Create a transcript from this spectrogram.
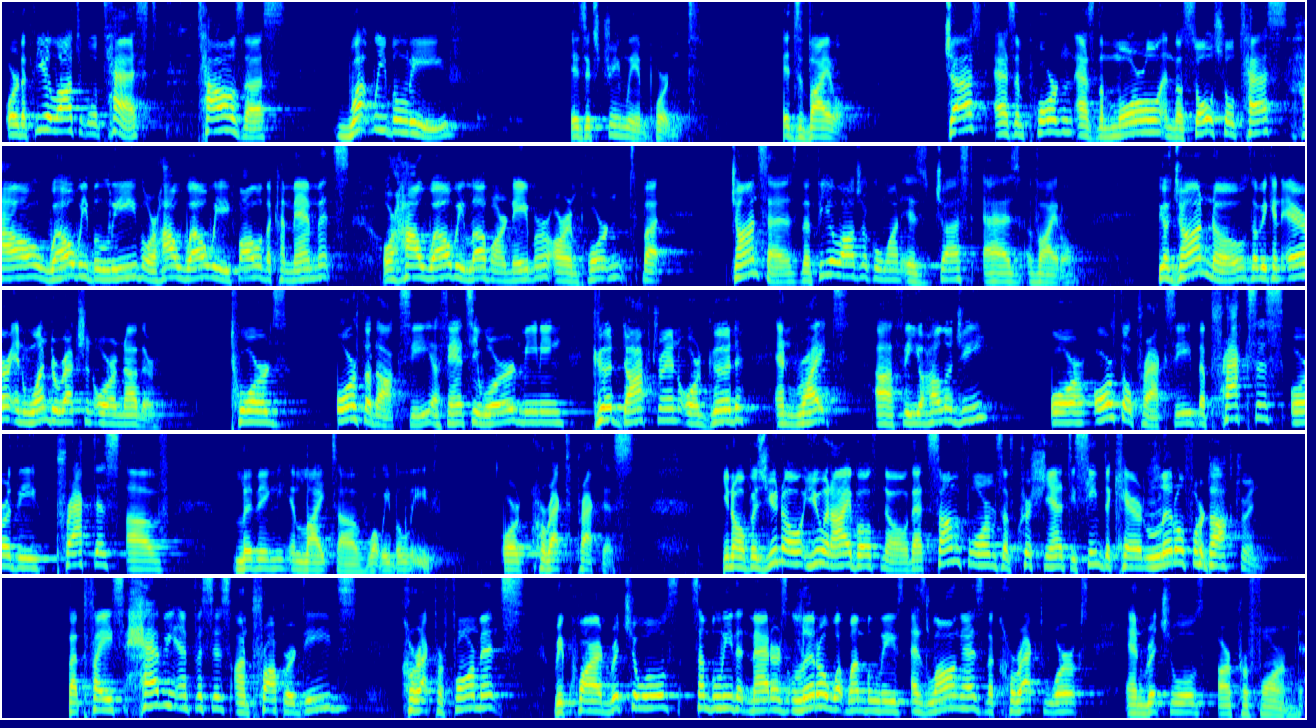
or the theological test tells us what we believe is extremely important. It's vital. Just as important as the moral and the social tests, how well we believe or how well we follow the commandments or how well we love our neighbor are important, but John says the theological one is just as vital. Because John knows that we can err in one direction or another towards orthodoxy, a fancy word meaning good doctrine or good and right uh, theology, or orthopraxy, the praxis or the practice of living in light of what we believe, or correct practice. You know, because you know, you and I both know that some forms of Christianity seem to care little for doctrine, but place heavy emphasis on proper deeds, correct performance, required rituals. Some believe it matters little what one believes as long as the correct works and rituals are performed.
